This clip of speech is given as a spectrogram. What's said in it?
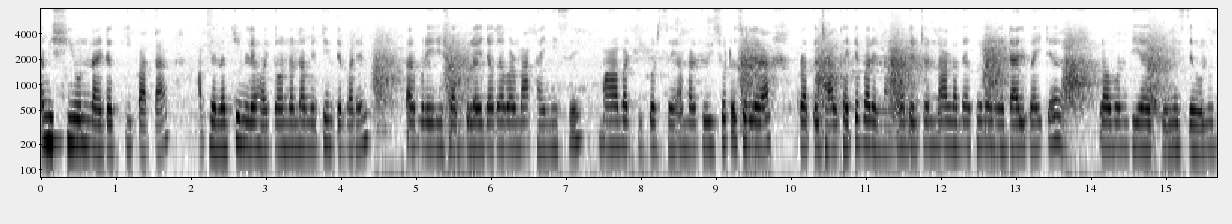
আমি শিওর না এটা কি পাতা। আপনারা চিনলে হয়তো অন্য নামে চিনতে পারেন। তারপরে এই যে সবগুলো এই জায়গায় আবার মা খাই নিছে। মা আবার কি করছে? আমার দুই ছোট ছেলেরা, ওরা তো ঝাল খাইতে পারে না। ওদের জন্য আলাদা করে ডাল বাইটা লবণ দিয়া একটু নিচে হলুদ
